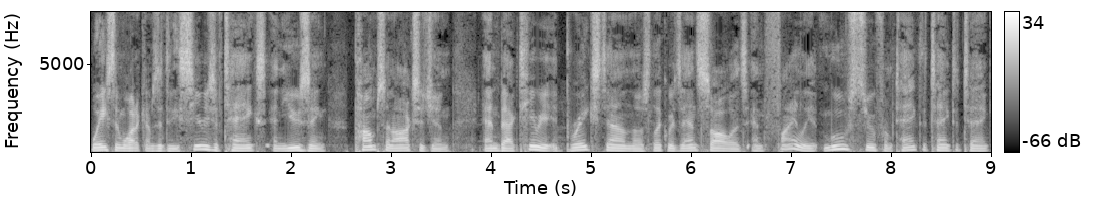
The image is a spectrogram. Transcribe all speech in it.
waste and water comes into these series of tanks, and using pumps and oxygen and bacteria, it breaks down those liquids and solids, and finally it moves through from tank to tank to tank,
